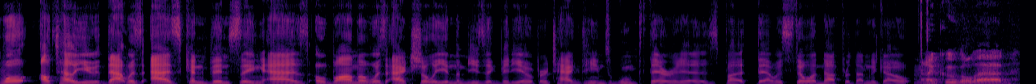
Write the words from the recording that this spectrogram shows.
Well, I'll tell you, that was as convincing as Obama was actually in the music video for Tag Team's Whoomp, There It Is, but that was still enough for them to go, I'm gonna Google that.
